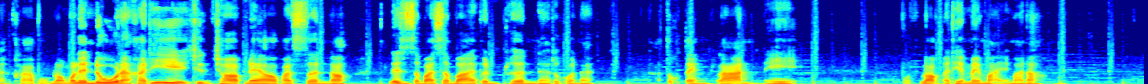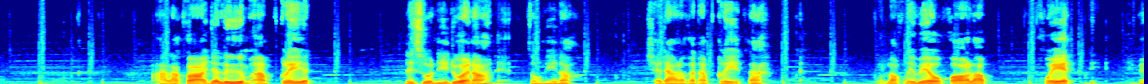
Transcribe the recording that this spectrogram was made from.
นะครับผมลองมาเล่นดูนะใครที่ชื่นชอบแนวพัซเซิลเนาะเล่นสบายๆเพลินๆนะทุกคนนะ ตกแต่งร้านนี่ปลดล็อกไอเทมใหม่ ๆ มาเนาะอ่าแล้วก็อย่าลืมอัปเกรดในส่วนนี้ด้วยเนาะเนี่ยตรงนี้เนาะใช้ดาวแล้วกันอัปเกรดนะปลดล็อกเลเวลก็รับเควสเห็นไหม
